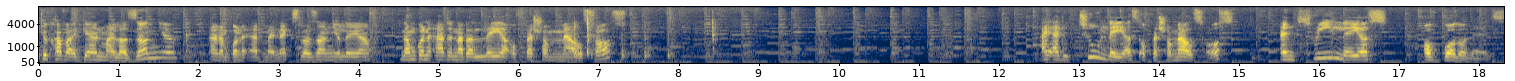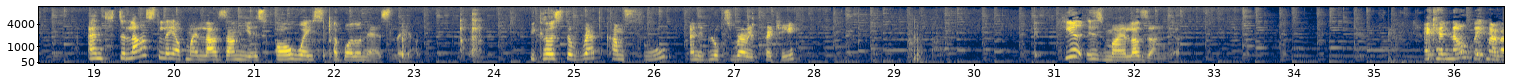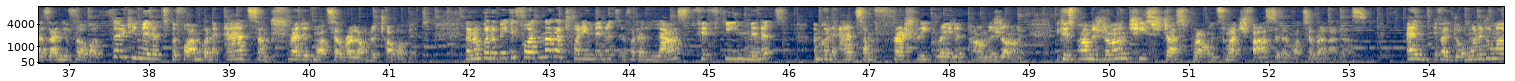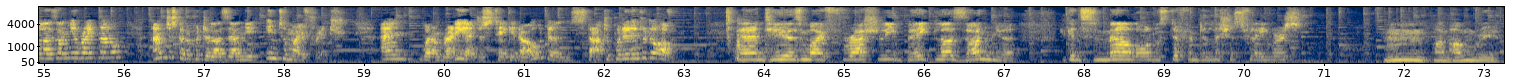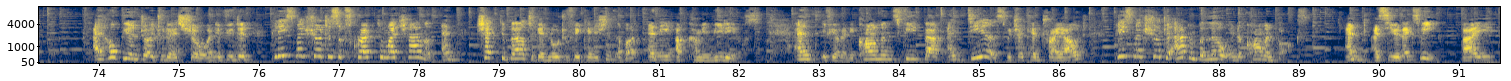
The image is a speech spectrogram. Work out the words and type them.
to cover again my lasagna. And I'm gonna add my next lasagna layer. Now I'm gonna add another layer of bechamel sauce. I added two layers of bechamel sauce and three layers of bolognese. And the last layer of my lasagna is always a bolognese layer because the red comes through and it looks very pretty. Here is my lasagna. I can now bake my lasagna for about 30 minutes before I'm going to add some shredded mozzarella on the top of it. Then I'm going to bake it for another 20 minutes and for the last 15 minutes I'm going to add some freshly grated Parmesan because Parmesan cheese just browns much faster than mozzarella does. And if I don't want to do my lasagna right now, I'm just going to put the lasagna into my fridge. And when I'm ready, I just take it out and start to put it into the oven. And here's my freshly baked lasagna. You can smell all those different delicious flavors. Mmm, I'm hungry. I hope you enjoyed today's show and if you did, please make sure to subscribe to my channel and check the bell to get notifications about any upcoming videos. And if you have any comments, feedback, ideas which I can try out, please make sure to add them below in the comment box. And I see you next week. Bye!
